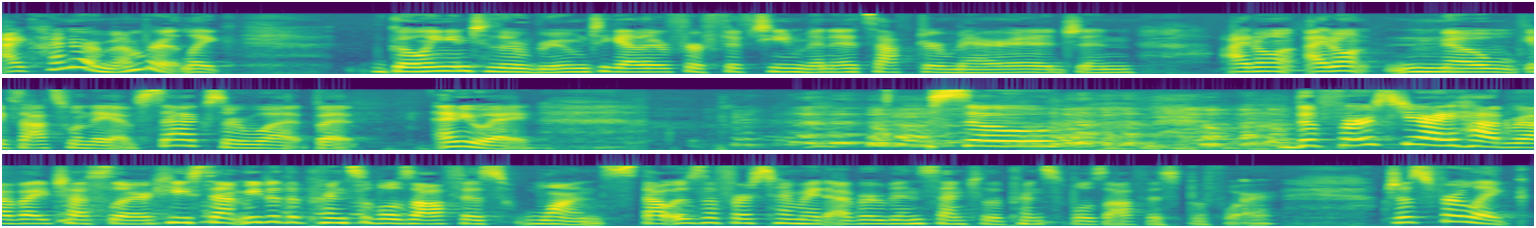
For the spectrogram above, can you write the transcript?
I kind of remember it like going into the room together for 15 minutes after marriage, and I don't I don't know if that's when they have sex or what, but anyway. So, the first year I had Rabbi Chesler, he sent me to the principal's office once. That was the first time I'd ever been sent to the principal's office before, just for like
